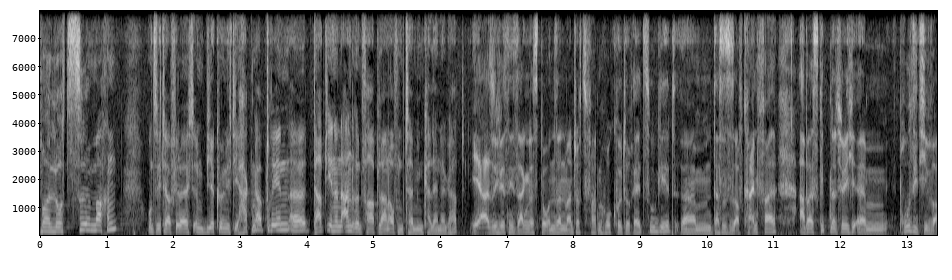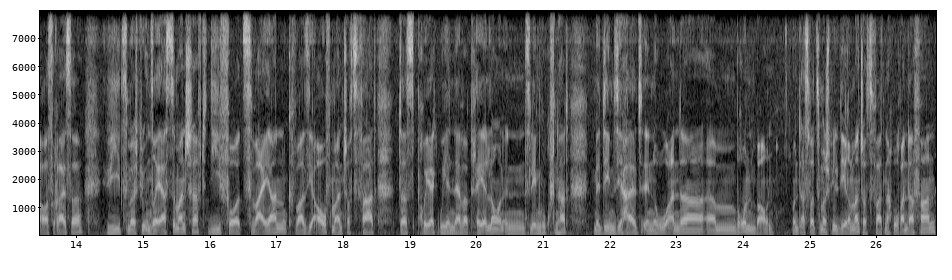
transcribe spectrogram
Malotze machen und sich da vielleicht im Bierkönig die Hacken abdrehen, äh, da habt ihr einen anderen Fahrplan auf dem Terminkalender gehabt? Ja, also ich will jetzt nicht sagen, dass es bei unseren Mannschaftsfahrten hochkulturell zugeht. Ähm, das ist es auf keinen Fall. Aber es gibt natürlich ähm, positive Ausreißer, wie zum Beispiel unsere erste Mannschaft, die vor zwei Jahren quasi auf Mannschaftsfahrt das Projekt We'll Never Play Alone ins Leben gerufen hat, mit dem sie halt in Ruanda ähm, Brunnen bauen. Und das war zum Beispiel deren Mannschaftsfahrt nach Ruanda fahren.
